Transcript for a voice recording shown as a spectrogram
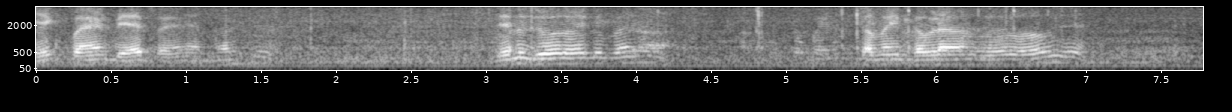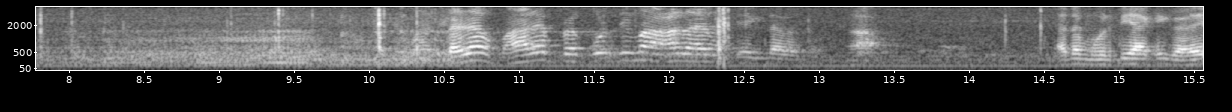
એક પોઈન્ટ બે પોઈન્ટ? જેનું જોર હોય પોઈન્ટ તમે ખવડાવવાનું જોર હોવું છે દાદા મારે પ્રકૃતિમાં હાલ આવ્યો એક દાડો. આ તો મૂર્તિ આખી ગળે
